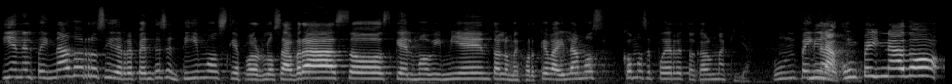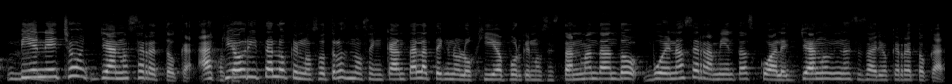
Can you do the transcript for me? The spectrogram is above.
Y en el peinado, Rosy, de repente sentimos que por los abrazos, que el movimiento, a lo mejor que bailamos, ¿cómo se puede retocar un maquillaje? Un peinado. Mira, un peinado bien hecho ya no se retoca. Aquí ahorita lo que nosotros nos encanta la tecnología porque nos están mandando buenas herramientas cuales ya no es necesario que retocar.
